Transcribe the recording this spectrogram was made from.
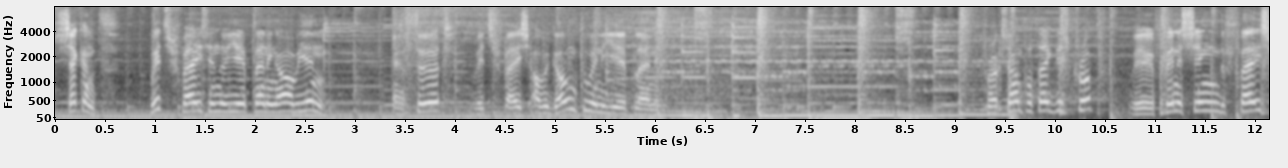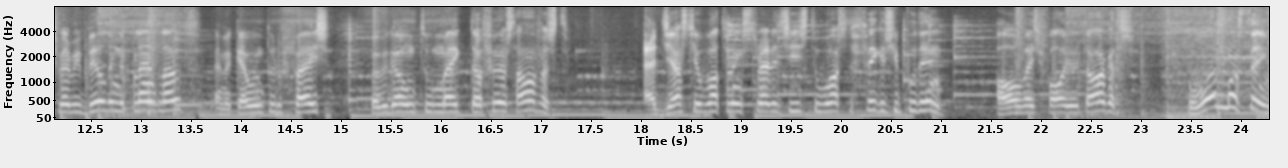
Second, which phase in the year planning are we in? And third, which phase are we going to in the year planning? For example, take this crop. We're finishing the phase where we're building the plant load and we're going to the phase where we're going to make the first harvest. Adjust your watering strategies towards the figures you put in. Always follow your targets. One more thing,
